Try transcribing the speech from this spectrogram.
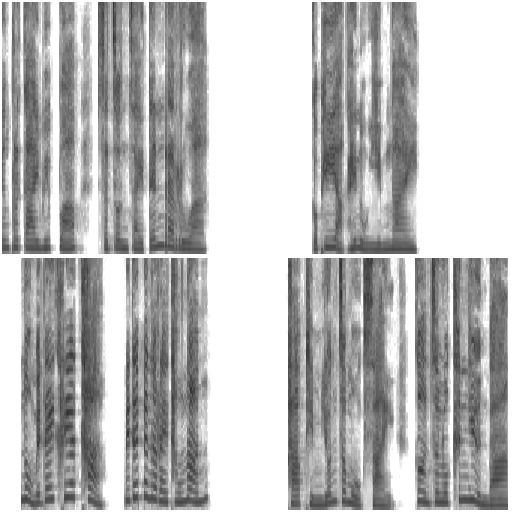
ยังประกายวิบวับสะจนใจเต้นระรัว ก็พี่อยากให้หนูยิ้มไง หนูไม่ได้เครียดค่ะ ไม่ได้เป็นอะไรทั้งนั้นพาพิมพ์ย่นจมูกใส่ก่อนจะลุกขึ้นยืนบ้าง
